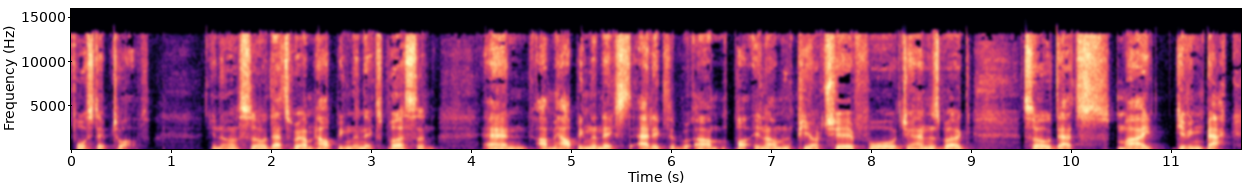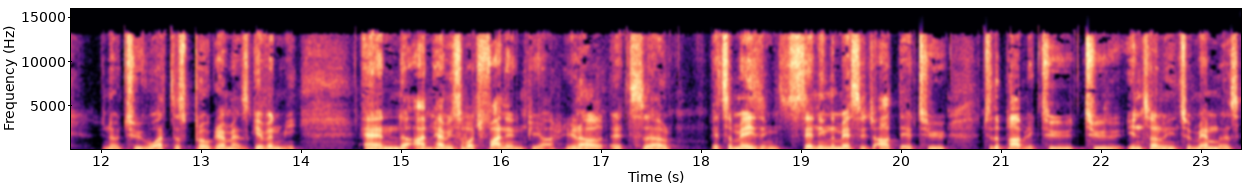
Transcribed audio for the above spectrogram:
for step twelve. You know, so that's where I'm helping the next person and I'm helping the next addict. Um, you know, I'm the PR chair for Johannesburg, So that's my giving back, you know, to what this program has given me. And uh, I'm having so much fun in PR, you know, it's, uh, it's amazing sending the message out there to, to the public, to, to internally to members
